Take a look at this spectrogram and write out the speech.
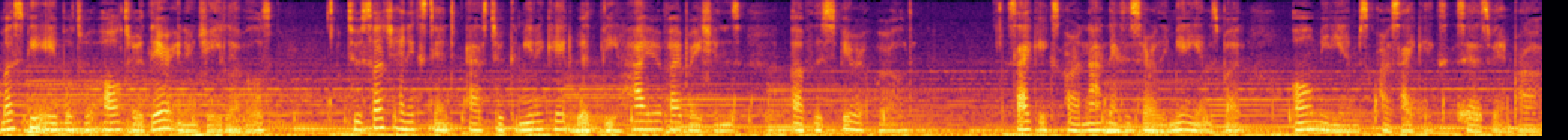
must be able to alter their energy levels to such an extent as to communicate with the higher vibrations of the spirit world. Psychics are not necessarily mediums, but all mediums are psychics, says Van Praagh.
